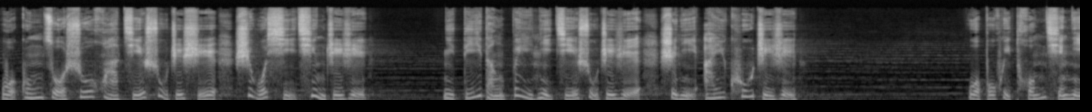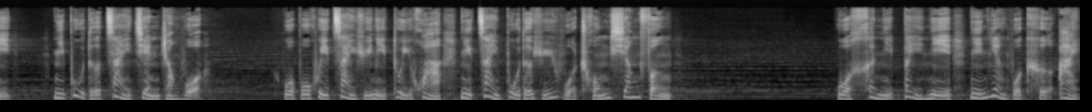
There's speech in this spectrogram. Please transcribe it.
我工作说话结束之时，是我喜庆之日；你抵挡悖逆结束之日，是你哀哭之日。我不会同情你，你不得再见着我；我不会再与你对话，你再不得与我重相逢。我恨你背逆，你念我可爱；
